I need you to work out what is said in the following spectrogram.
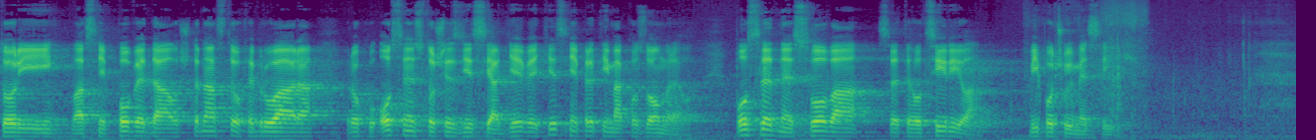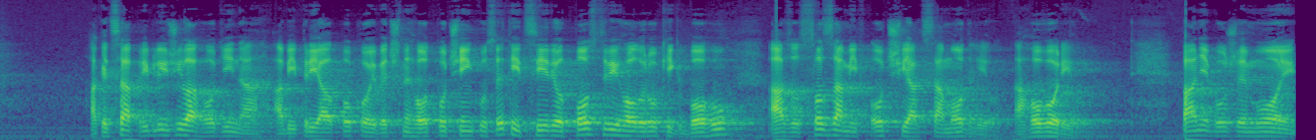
ktorý vlastne povedal 14. februára roku 869, tesne predtým, ako zomrel. Posledné slova svätého Cyrila. Vypočujme si ich. A keď sa priblížila hodina, aby prijal pokoj väčšného odpočinku, svätý Cyril pozdvihol ruky k Bohu a so slzami v očiach sa modlil a hovoril Pane Bože môj,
